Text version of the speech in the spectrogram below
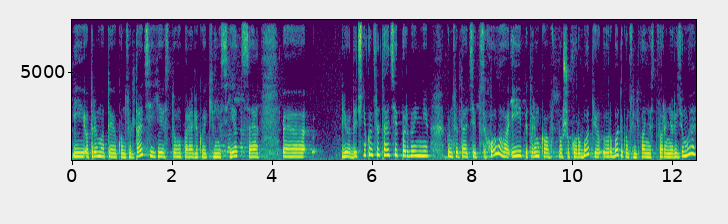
і отримати консультації з того переліку, який в нас є. Це е, Юридичні консультації первинні, консультації психолога і підтримка в пошуку роботи, роботи, консультування створення резюме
